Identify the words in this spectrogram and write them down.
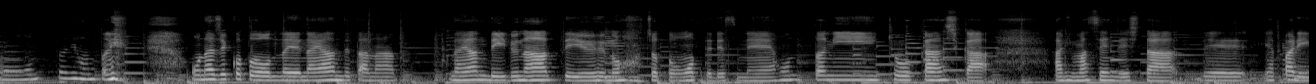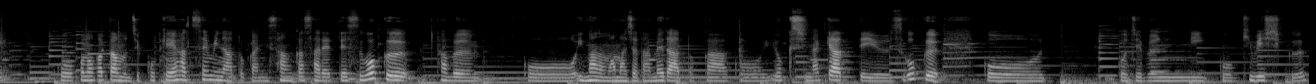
もう本当に本当に 同じことを、ね、悩んでたな悩んでいるなっていうのをちょっと思ってですね本当に共感しかありませんでした。でやっぱりこうこの方も自己啓発セミナーとかに参加されてすごく多分こう今のままじゃダメだとかこうよくしなきゃっていうすごくこうご自分にこう厳しく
